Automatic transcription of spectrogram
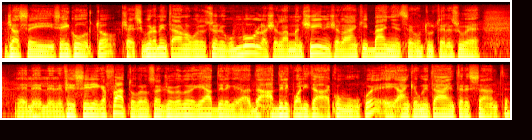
già sei, sei, corto, cioè sicuramente ha una quotazione con Bulla, ce l'ha Mancini, ce l'ha anche i Bagnets con tutte le sue eh, le, le, le, fesserie che ha fatto, però è un giocatore che ha delle, ha delle, qualità comunque e anche un'età interessante.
